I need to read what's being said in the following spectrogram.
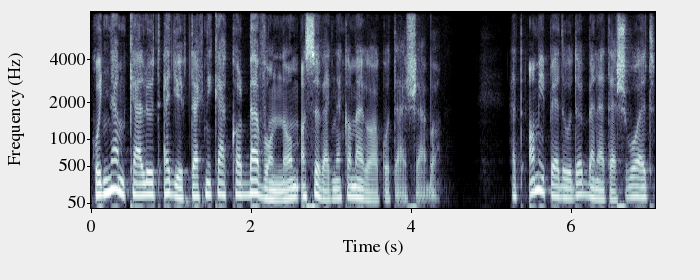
hogy nem kell őt egyéb technikákkal bevonnom a szövegnek a megalkotásába. Hát ami például döbbenetes volt,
